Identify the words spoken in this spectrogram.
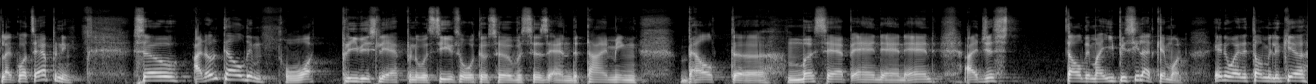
like what's happening? So I don't tell them what previously happened with Steve's Auto Services and the timing belt uh, mishap and and and I just tell them my EPC light came on. Anyway, they told me, look here,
